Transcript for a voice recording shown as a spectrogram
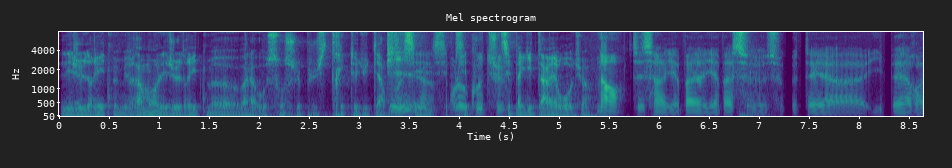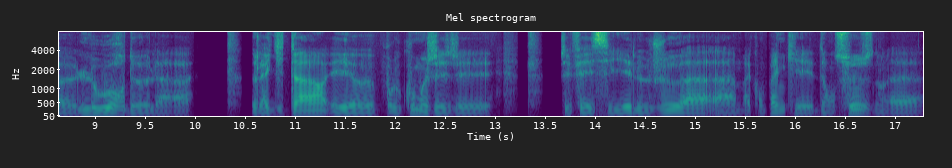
les jeux de rythme, mais vraiment les jeux de rythme, euh, voilà, au sens le plus strict du terme. Quoi. C'est- le tu. C'est pas Guitar Hero, tu vois. Non, c'est ça. Il n'y a pas, y a pas ce, ce côté hyper lourd de la, de la guitare. Et pour le coup, moi, j'ai, j'ai, fait essayer le jeu à, à ma compagne qui est danseuse dans la,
